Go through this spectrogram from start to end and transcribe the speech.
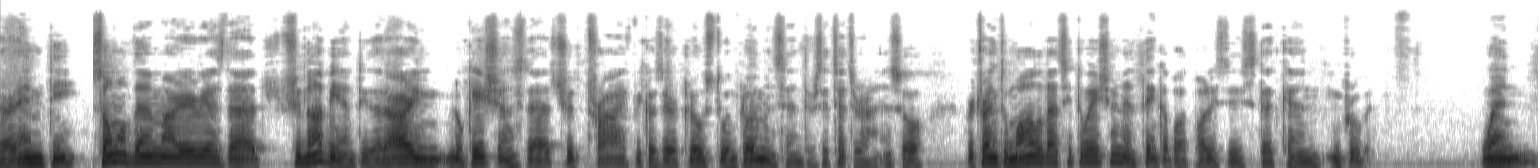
are empty. Some of them are areas that should not be empty, that are in locations that should thrive because they're close to employment centers, etc. And so we're trying to model that situation and think about policies that can improve it when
